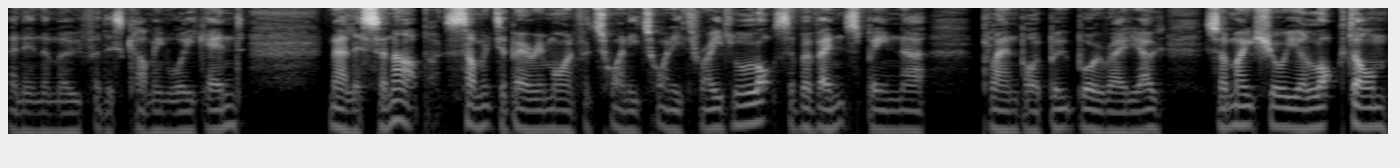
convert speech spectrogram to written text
and in the mood for this coming weekend. Now, listen up. Something to bear in mind for 2023. Lots of events been uh, planned by Bootboy Radio, so make sure you're locked on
